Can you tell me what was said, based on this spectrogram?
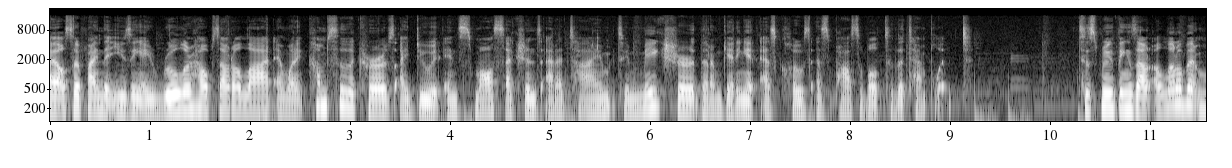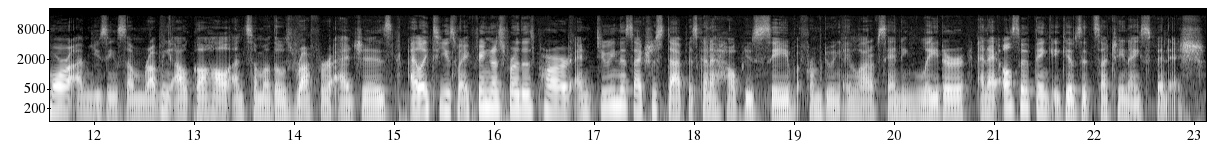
I also find that using a ruler helps out a lot and when it comes to the curves, I do it in small sections at a time to make sure that I'm getting it as close as possible to the template. To smooth things out a little bit more, I'm using some rubbing alcohol on some of those rougher edges. I like to use my fingers for this part and doing this extra step is going to help you save from doing a lot of sanding later and I also think it gives it such a nice finish.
